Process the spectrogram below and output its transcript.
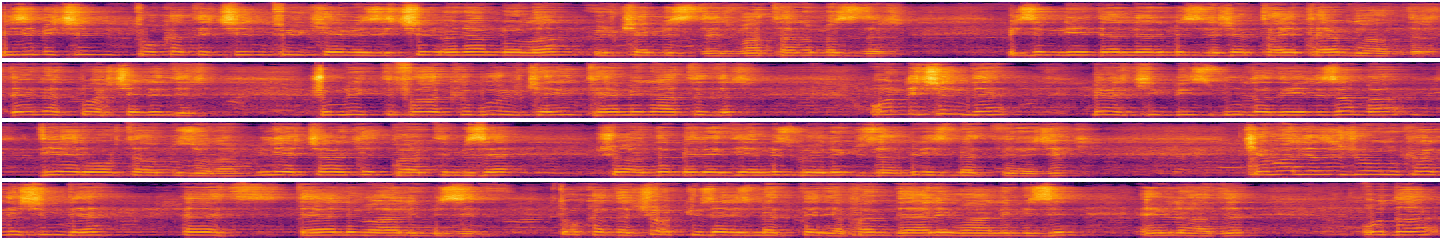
Bizim için, Tokat için, Türkiye'miz için önemli olan ülkemizdir, vatanımızdır. Bizim liderlerimiz Recep Tayyip Erdoğan'dır, Devlet Bahçeli'dir. Cumhur İttifakı bu ülkenin teminatıdır. Onun için de belki biz burada değiliz ama diğer ortağımız olan Milliyetçi Hareket Partimize şu anda belediyemiz böyle güzel bir hizmet verecek. Kemal Yazıcıoğlu kardeşim de evet değerli valimizin Tokat'ta çok güzel hizmetler yapan değerli valimizin evladı. O da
